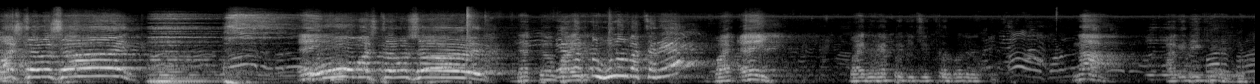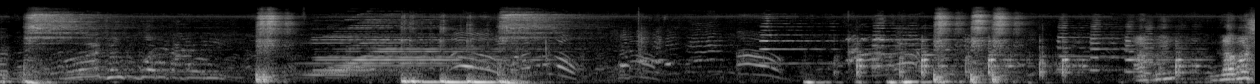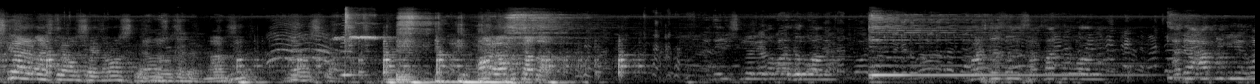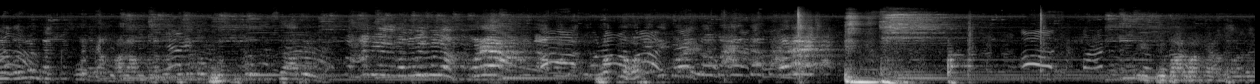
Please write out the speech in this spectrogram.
Master মশাই! এই ও master মশাই! দেখো ভাই এ বাইরে আবার কোন হুলুর বাচ্চা রে? ভাই এই বাইরে একটা কি চিৎকার করে। না আগে দেখি লোকটাকে। নমস্কার মাস্টার মশাই নমস্কার। নমস্কার, নমস্কার। নমস্কার। হারাম দাদা। স্কুলে লেখাপড়া করব আমি। মাস্টারের সঙ্গে সাক্ষাৎ করব আমি। আচ্ছা আপনি কি লেখাপড়া করবেন? তা কি করবেন? হারাম দাদা তো ভর্তি করে দিতে হবে। আমি এই কথা বলব না। ওরে, ভর্তি হবে কি করে? বারবার কেন তোমাদের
